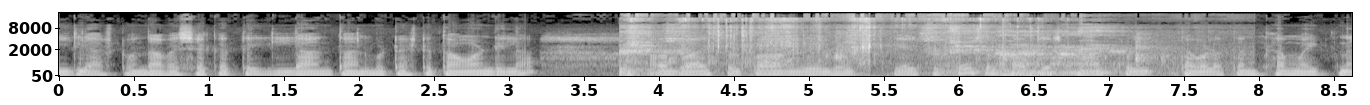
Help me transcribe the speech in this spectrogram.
ಈಗಲೇ ಅಷ್ಟೊಂದು ಅವಶ್ಯಕತೆ ಇಲ್ಲ ಅಂತ ಅಂದ್ಬಿಟ್ಟು ಅಷ್ಟೇ ತೊಗೊಂಡಿಲ್ಲ. ಅವ್ರ ವಾಯ್ಸ್ ಸ್ವಲ್ಪ ಹಂಗೆ ಲೋ ಕೇಳಿಸುತ್ತೆ. ಸ್ವಲ್ಪ ಅಡ್ಜಸ್ಟ್ ಮಾಡ್ಕೊಳ್ಳಿ ತಗೊಳ್ಳೋ ತನಕ ಮೈಕ್ನ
